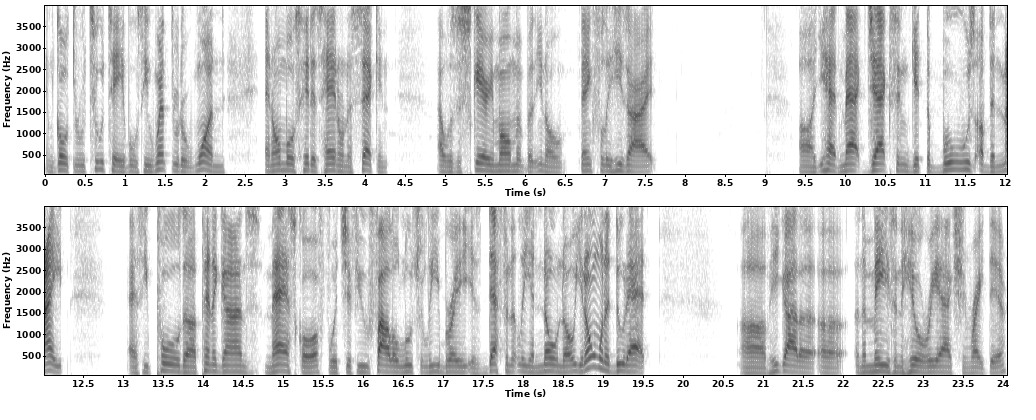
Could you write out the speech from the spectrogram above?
and go through two tables. He went through the one and almost hit his head on the second. That was a scary moment, but you know, thankfully he's all right. Uh, you had Matt Jackson get the boos of the night as he pulled uh, Pentagon's mask off, which, if you follow Lucha Libre, is definitely a no no. You don't want to do that. Uh, he got a, a, an amazing heel reaction right there.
